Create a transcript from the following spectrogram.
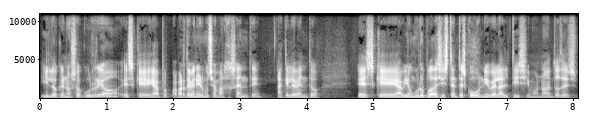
Y lo que nos ocurrió es que aparte de venir mucha más gente a aquel evento es que había un grupo de asistentes con un nivel altísimo, ¿no? Entonces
